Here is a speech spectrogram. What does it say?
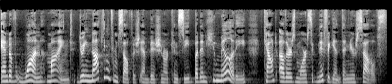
and of one mind, doing nothing from selfish ambition or conceit, but in humility count others more significant than yourselves.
